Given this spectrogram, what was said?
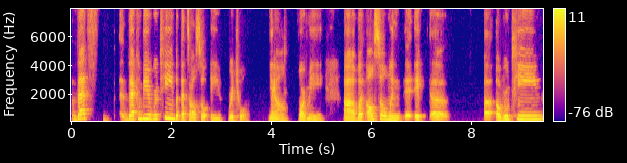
that's that can be a routine, but that's also a ritual, you right. know, for me. Uh, but also when it, it uh, a, a routine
